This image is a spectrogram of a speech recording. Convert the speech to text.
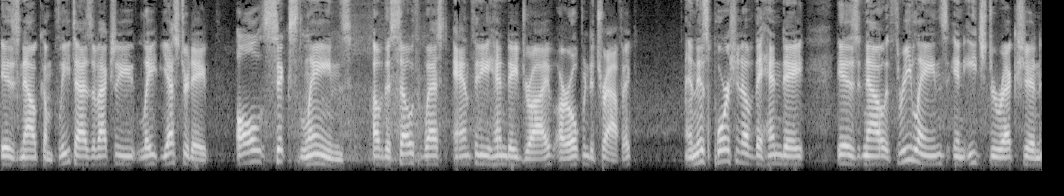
is now complete. As of actually late yesterday, all six lanes of the Southwest Anthony Henday Drive are open to traffic. And this portion of the Henday is now three lanes in each direction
